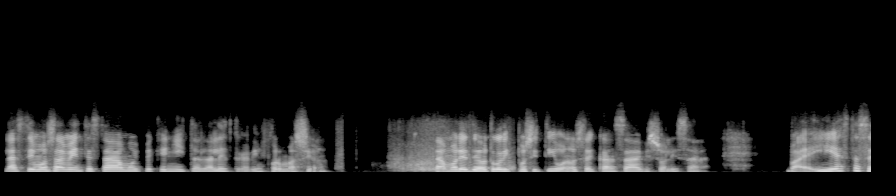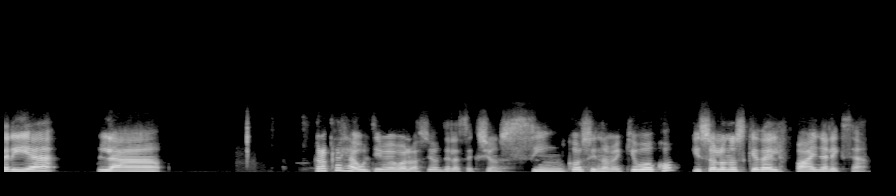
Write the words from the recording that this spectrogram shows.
Lastimosamente estaba muy pequeñita la letra de información. Estamos desde otro dispositivo, no se alcanza a visualizar. Y esta sería la, creo que es la última evaluación de la sección 5, si no me equivoco, y solo nos queda el final exam.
